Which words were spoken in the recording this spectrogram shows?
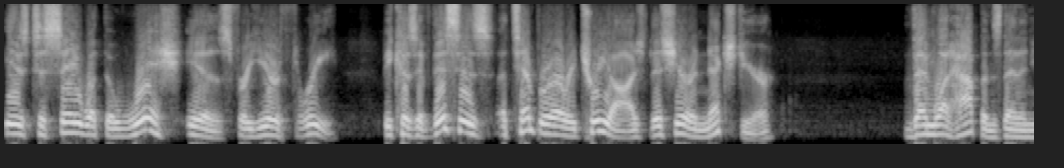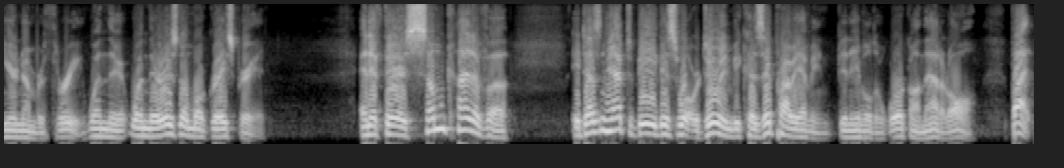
is to say what the wish is for year three. Because if this is a temporary triage this year and next year, then what happens then in year number three when there when there is no more grace period? And if there is some kind of a it doesn't have to be this is what we're doing because they probably haven't been able to work on that at all. But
